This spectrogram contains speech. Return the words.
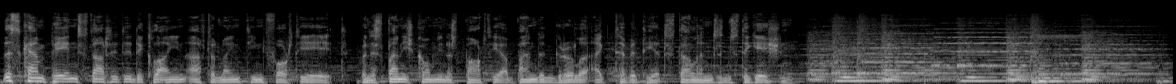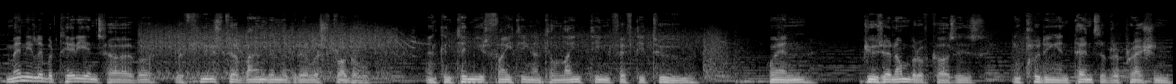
This campaign started to decline after 1948, when the Spanish Communist Party abandoned guerrilla activity at Stalin's instigation. Many libertarians, however, refused to abandon the guerrilla struggle and continued fighting until 1952, when, due to a number of causes, including intensive repression,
